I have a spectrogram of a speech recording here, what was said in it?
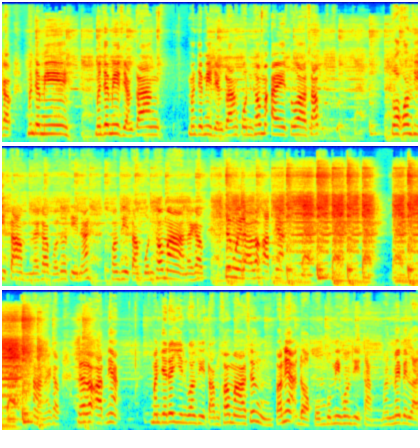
นะครับ มันจะมีมันจะมีเสียงกลาง มันจะมีเสียงกลางปนเข้ามาไอตัวซับตัวความถี่ต่ำนะครับขอโทษทีนะ ความถี่ต่ำปนเข้ามานะครับ ซึ่งเวลาเราอัดเนี่ยอ่านะครับเวลาเราอัดเนี่ยมันจะได้ยินความถี่ต่ำเข้ามา ซึ่งตอนเนี้ยดอกผมผมมีความถี่ต่ำมันไม่เป็นไร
